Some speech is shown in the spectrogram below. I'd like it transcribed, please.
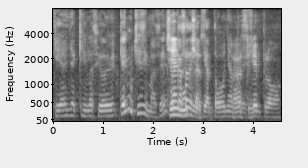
que hay aquí en la ciudad de que hay muchísimas, ¿eh? Sí, la casa de la tía Toña, Ah, por ejemplo,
